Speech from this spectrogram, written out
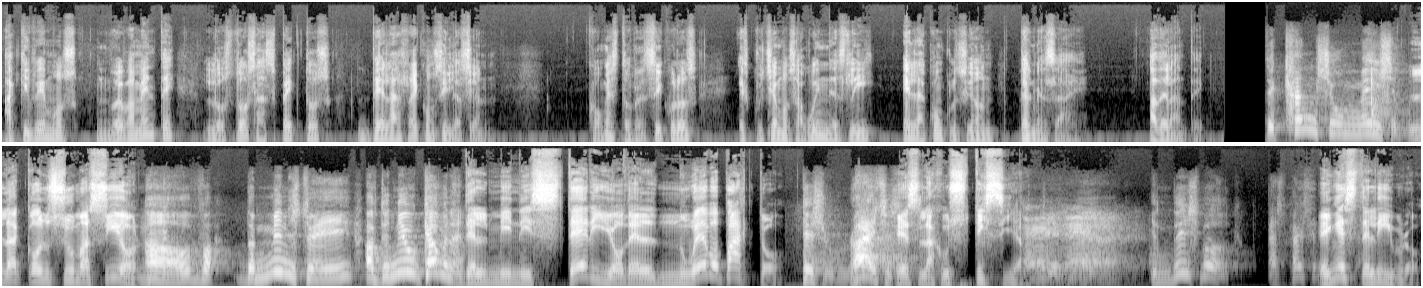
Aquí vemos nuevamente los dos aspectos de la reconciliación. Con estos versículos, escuchemos a Witness Lee en la conclusión del mensaje. Adelante. La consumación del ministerio del nuevo pacto es la justicia. En este libro,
